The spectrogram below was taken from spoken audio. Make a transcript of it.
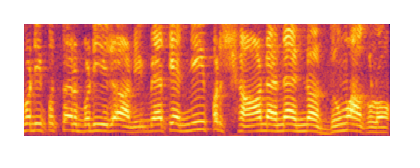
ਬੜੀ ਪੁੱਤਰ ਬੜੀ ਹੈਰਾਨੀ ਮੈਂ ਤੇ ਇੰਨੀ ਪਰੇਸ਼ਾਨ ਹੈ ਨਾ ਇਹਨਾਂ ਦੋਵਾਂ ਕੋਲੋਂ।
